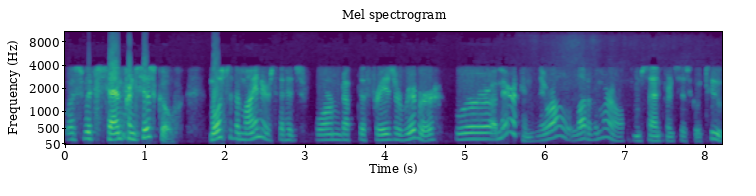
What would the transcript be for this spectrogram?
was with San Francisco. Most of the miners that had swarmed up the Fraser River were Americans. They were all a lot of them are all from San Francisco too.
